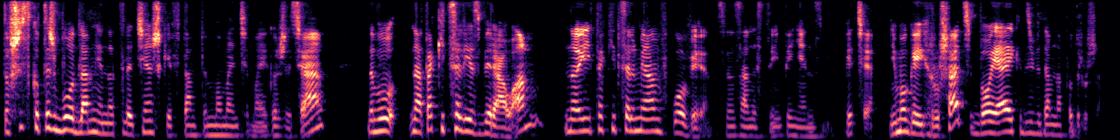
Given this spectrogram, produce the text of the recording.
to wszystko też było dla mnie na tyle ciężkie w tamtym momencie mojego życia, no bo na taki cel je zbierałam, no i taki cel miałam w głowie związany z tymi pieniędzmi. Wiecie, nie mogę ich ruszać, bo ja je kiedyś wydam na podróże.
